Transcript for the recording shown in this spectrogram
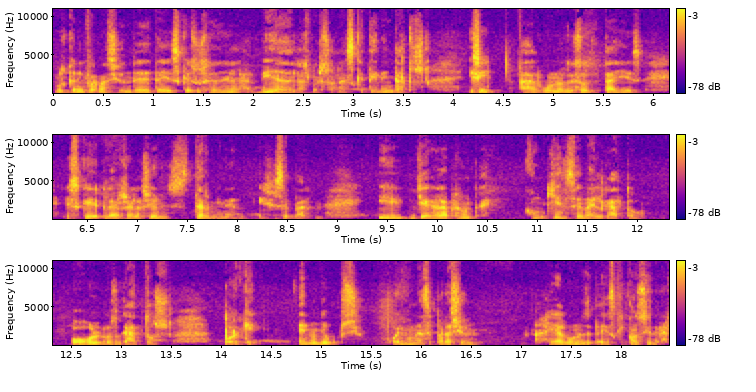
buscar información de detalles que suceden en la vida de las personas que tienen gatos. Y sí, algunos de esos detalles es que las relaciones terminan y se separan. Y llega la pregunta, ¿con quién se va el gato o los gatos? Porque en un divorcio o en una separación hay algunos detalles que considerar.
